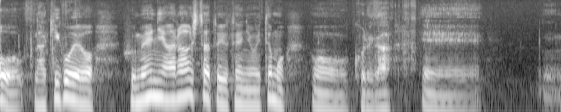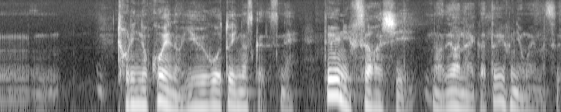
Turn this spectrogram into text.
を鳴き声を不明に表したという点においてもこれが、えー、鳥の声の融合といいますかですねというにふさわしいのではないかというふうに思います。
